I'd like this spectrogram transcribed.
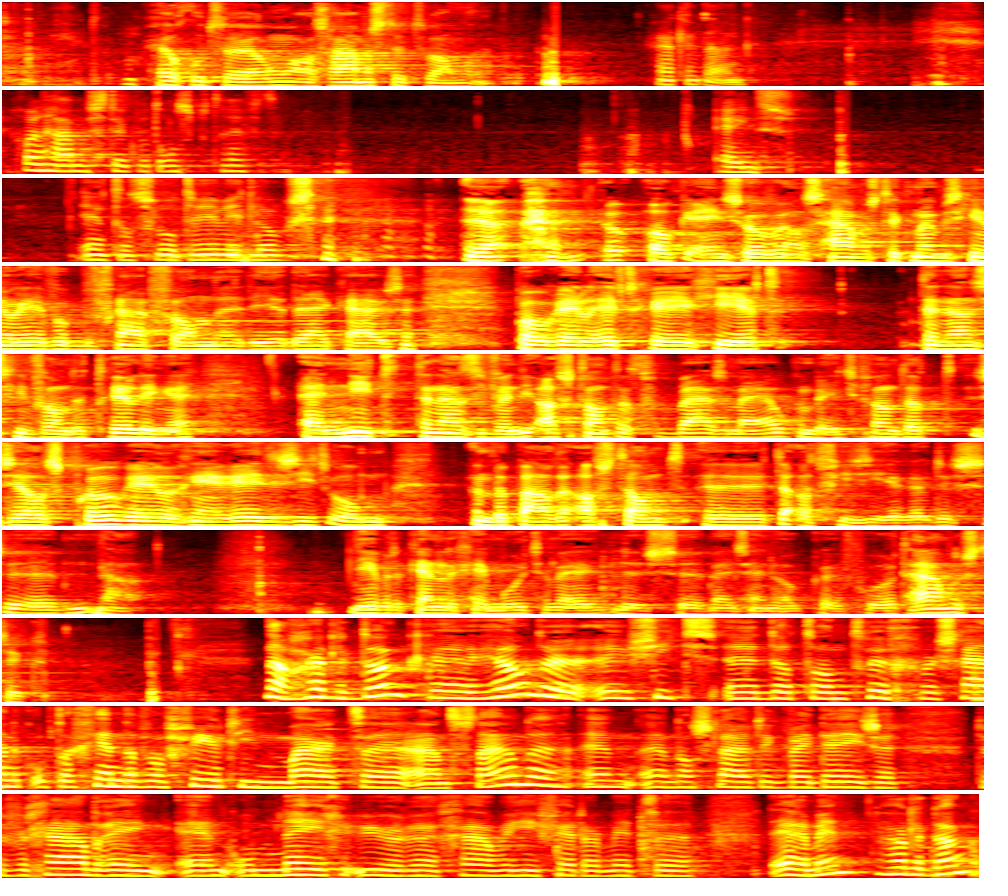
heel goed uh, om als hamerstuk te wandelen. Hartelijk dank. Gewoon hamerstuk wat ons betreft. Eens. En tot slot de heer Witlooks. Ja, ook eens over als hamerstuk, maar misschien nog even op de vraag van de heer Dijkhuizen. ProRail heeft gereageerd ten aanzien van de trillingen en niet ten aanzien van die afstand. Dat verbaast mij ook een beetje, van dat zelfs ProRail geen reden ziet om een bepaalde afstand uh, te adviseren. Dus uh, nou, die hebben er kennelijk geen moeite mee, dus wij zijn ook voor het hamerstuk. Nou, hartelijk dank. Uh, helder. U ziet uh, dat dan terug waarschijnlijk op de agenda van 14 maart uh, aanstaande. En dan sluit ik bij deze de vergadering. En om 9 uur gaan we hier verder met de RMN. Hartelijk dank.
